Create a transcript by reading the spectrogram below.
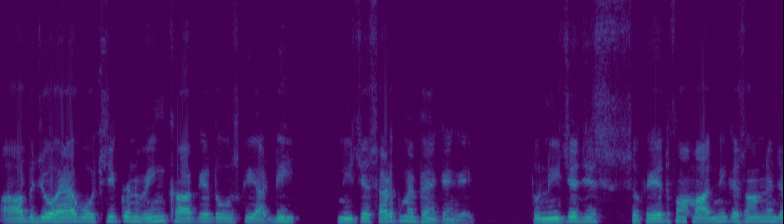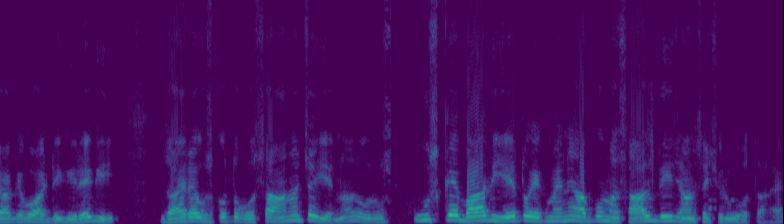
आप जो है वो चिकन विंग खा के तो उसकी हड्डी नीचे सड़क में फेंकेंगे तो नीचे जिस सफ़ेद फार्म आदमी के सामने जाके वो हड्डी गिरेगी, ज़ाहिर है उसको तो गुस्सा आना चाहिए ना, और उस, उसके बाद ये तो एक मैंने आपको मसाल दी जहाँ से शुरू होता है,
